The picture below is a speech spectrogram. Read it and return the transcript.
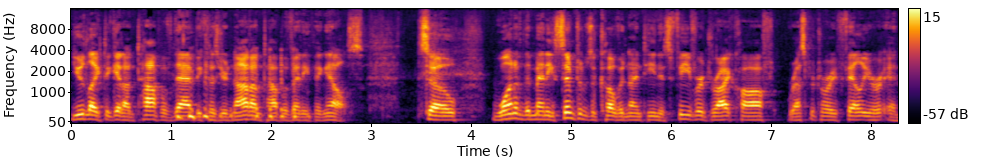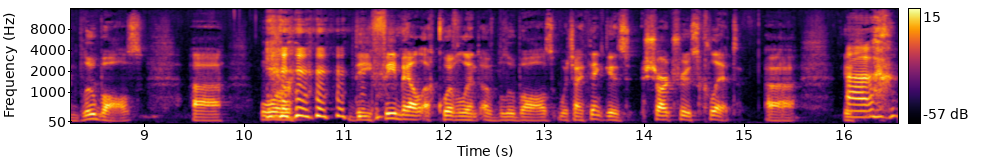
you'd like to get on top of that because you're not on top of anything else. So, one of the many symptoms of COVID 19 is fever, dry cough, respiratory failure, and blue balls. Or the female equivalent of blue balls, which I think is chartreuse clit. Uh, uh,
